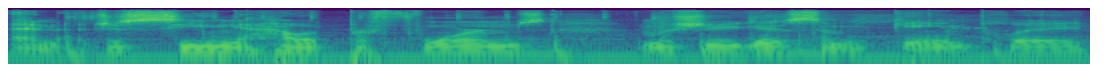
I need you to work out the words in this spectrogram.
and just seeing how it performs. I'm going to show you guys some gameplay,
